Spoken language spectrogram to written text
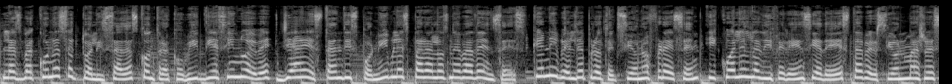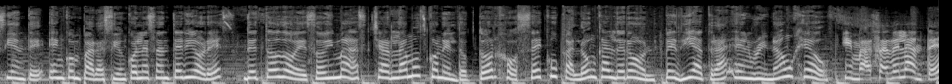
las vacunas actualizadas contra COVID-19 ya están disponibles para los nevadenses. ¿Qué nivel de protección ofrecen y cuál es la diferencia de esta versión más reciente en comparación con las anteriores? De todo eso y más, charlamos con el doctor José Cucalón Calderón, pediatra en Renown Health. Y más adelante,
